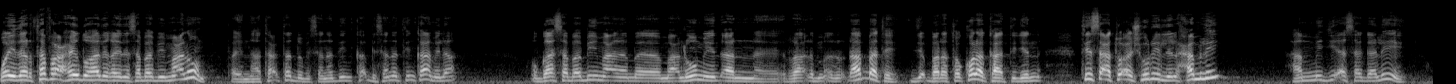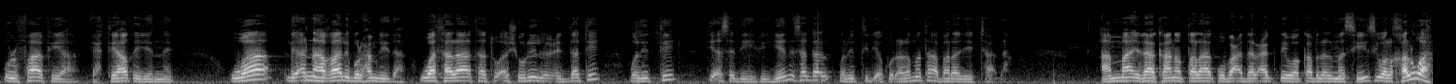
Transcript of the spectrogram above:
وإذا ارتفع حيضها لغير سبب معلوم فإنها تعتد بسنة بسنة كاملة. وقا سببي معلوم أن أبته برتقول كاتجن تسعة أشهر للحمل هم جي أسقلي الفافية احتياطي جنة ولأنها غالب الحمل ده وثلاثة أشهر للعدة ولتي جأسده في جين سقل ولتي يأكل ألمتها برجة هذا أما إذا كان الطلاق بعد العقد وقبل المسيس والخلوة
